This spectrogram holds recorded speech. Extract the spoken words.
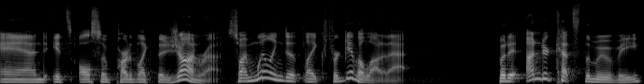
and it's also part of like the genre. So i'm willing to like forgive a lot of that. But it undercuts the movie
